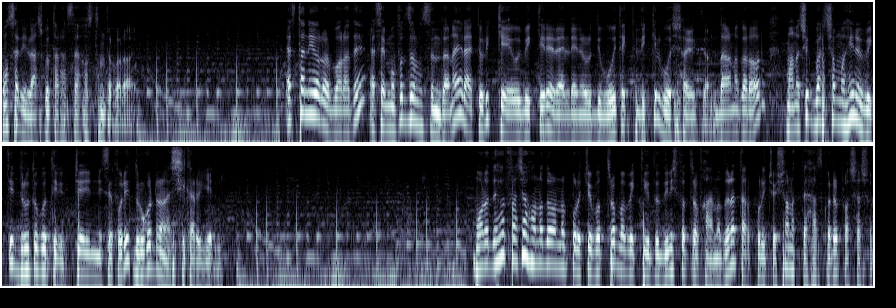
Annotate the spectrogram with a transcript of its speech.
পৌঁছারি লাশ তার হাতে হস্তান্তর করা হয়। স্থানীয়র বরাদে এস এম মুফজ্জল হোসেন জানায় রায়তুরিককে ওই ব্যক্তির রেল লাইনের উদ্দি বই থাকতে দিক্কিল বই একজন ধারণা করার মানসিক ভারসাম্যহীন ওই ব্যক্তি দ্রুত গতির ট্রেন নিচে পড়ি দুর্ঘটনার শিকার গেল মরদেহর পাশে হন ধরনের পরিচয়পত্র বা ব্যক্তিগত জিনিসপত্র ফাহানো জন্য তার পরিচয় শনাক্তে হাস করে প্রশাসন।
